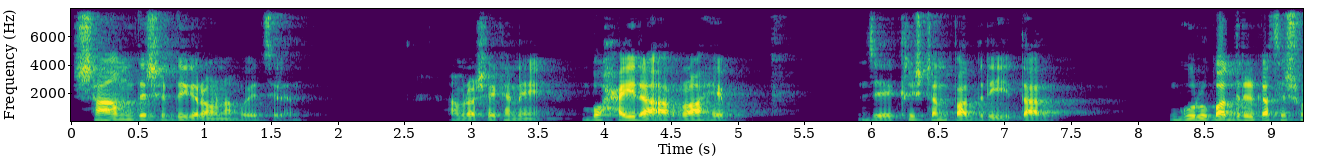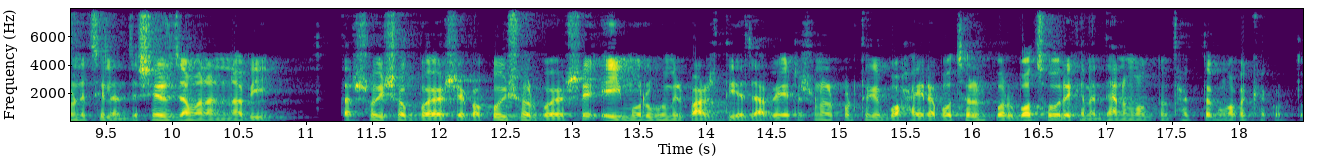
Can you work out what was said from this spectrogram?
শাম দেশের দিকে রওনা হয়েছিলেন। আমরা সেখানে বহাইরা আর রাহেব যে খ্রিস্টান পাদ্রি তার গুরু পাদ্রির কাছে শুনেছিলেন যে শেষ জামানার নাবি তার শৈশব বয়সে বা কৈশোর বয়সে এই মরুভূমির পাশ দিয়ে যাবে। এটা শোনার পর থেকে বহাইরা বছরের পর বছর এখানে ধ্যানমগ্ন থাকতো এবং অপেক্ষা করত।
